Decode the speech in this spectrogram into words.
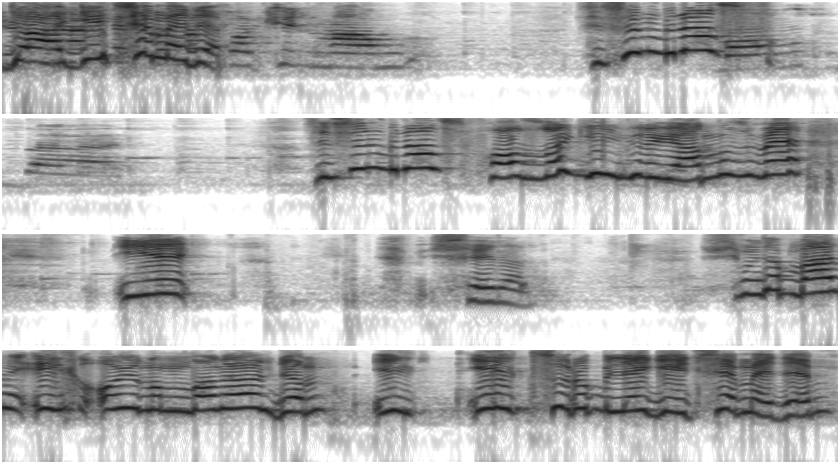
Ya geçemedim. Sesim biraz sesim biraz fazla geliyor yalnız ve iyi şeyler. Şimdi ben ilk oyunumdan öldüm. İlk, ilk turu bile geçemedim.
